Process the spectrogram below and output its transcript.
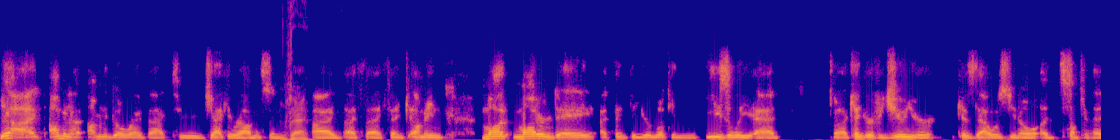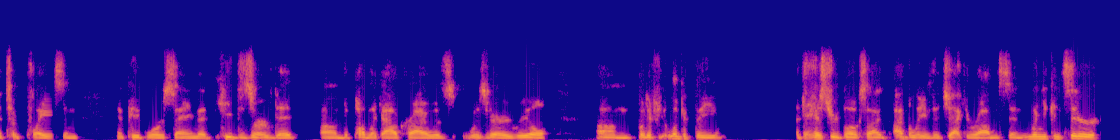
Yeah, I, I'm gonna I'm gonna go right back to Jackie Robinson. Okay. I I, th- I think I mean mod, modern day. I think that you're looking easily at uh, Ken Griffey Jr. because that was you know a, something that took place and and people were saying that he deserved it. Um, the public outcry was was very real. Um, but if you look at the at the history books, I, I believe that Jackie Robinson, when you consider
